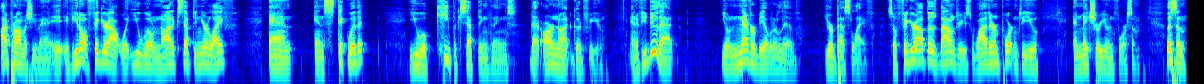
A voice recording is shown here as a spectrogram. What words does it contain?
I promise you, man, if you don't figure out what you will not accept in your life and and stick with it, you will keep accepting things that are not good for you. And if you do that, you'll never be able to live your best life. So figure out those boundaries, why they're important to you, and make sure you enforce them. Listen,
